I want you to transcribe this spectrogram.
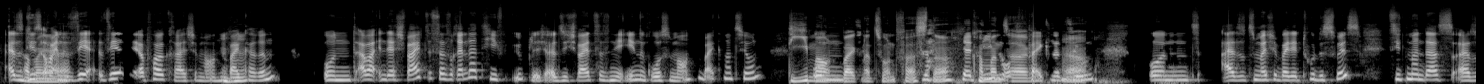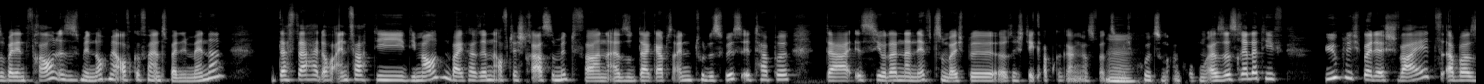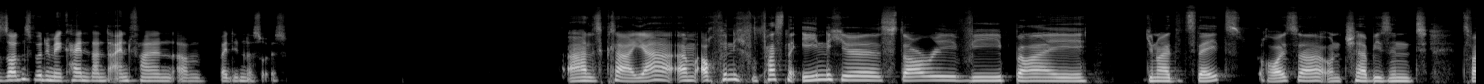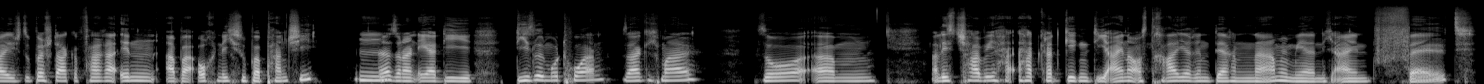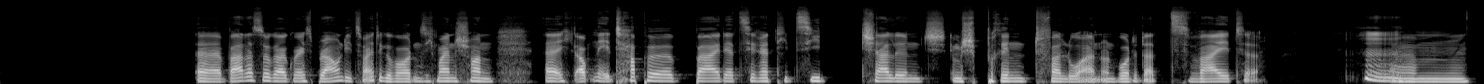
Also die aber ist auch ja. eine sehr, sehr, sehr erfolgreiche Mountainbikerin. Mhm. Und aber in der Schweiz ist das relativ üblich. Also die Schweiz ist eine, eh eine große Mountainbike-Nation. Die Mountainbike-Nation fast, ne? ja, Kann man sagen. Ja. Und also zum Beispiel bei der Tour de Suisse sieht man das, also bei den Frauen ist es mir noch mehr aufgefallen als bei den Männern, dass da halt auch einfach die, die Mountainbikerinnen auf der Straße mitfahren. Also da gab es eine Tour de Suisse-Etappe, da ist Yolanda Neff zum Beispiel richtig abgegangen. Das war mhm. ziemlich cool zum Angucken. Also das ist relativ üblich bei der Schweiz, aber sonst würde mir kein Land einfallen, ähm, bei dem das so ist. Alles klar, ja, ähm, auch finde ich fast eine ähnliche Story wie bei United States. Reusser und Cherby sind zwei super starke FahrerInnen, aber auch nicht super punchy, mhm. ne, sondern eher die Dieselmotoren, sag ich mal. So, ähm, Alice Chabi hat, hat gerade gegen die eine Australierin, deren Name mir nicht einfällt, äh, war das sogar Grace Brown, die zweite geworden ist? Ich meine schon. Äh, ich glaube, eine Etappe bei der Ceratizid Challenge im Sprint verloren und wurde da zweite. Hm. Ähm,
